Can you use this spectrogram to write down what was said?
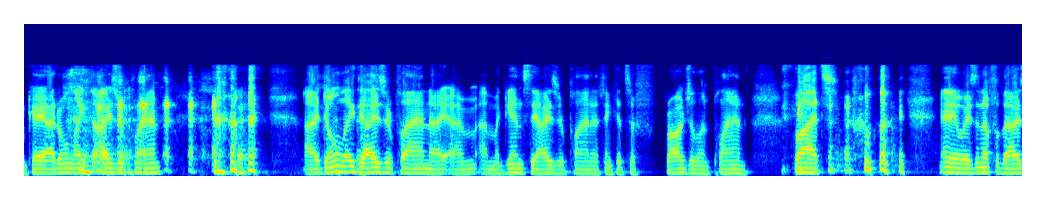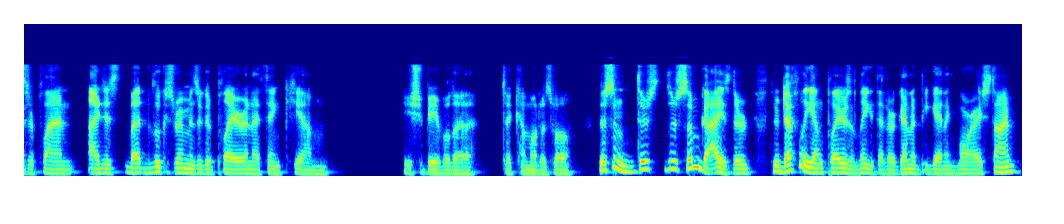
Okay, I don't like the Yzerplan. I don't like the Yzerplan. I, I'm I'm against the Yzerplan. I think it's a fraudulent plan. But anyways, enough of the Yzerplan. I just but Lucas Raymond's a good player, and I think um he should be able to to come out as well. There's some there's there's some guys they're they're definitely young players in the league that are going to be getting more ice time.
